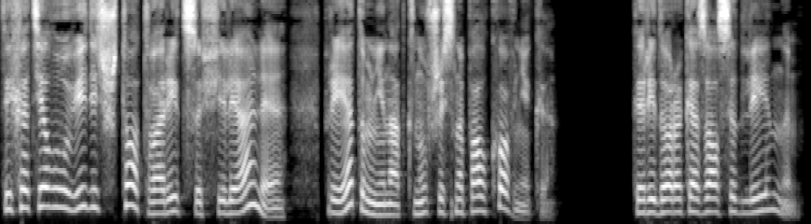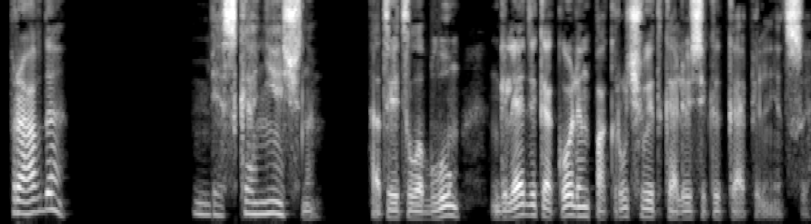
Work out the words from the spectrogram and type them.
Ты хотела увидеть, что творится в филиале, при этом не наткнувшись на полковника. Коридор оказался длинным, правда? Бесконечным, ответила Блум, глядя, как Олин покручивает колесико капельницы.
